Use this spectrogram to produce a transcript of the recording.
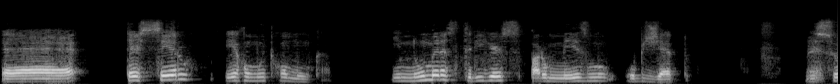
É... Terceiro erro muito comum, cara. Inúmeras triggers para o mesmo objeto. É, isso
